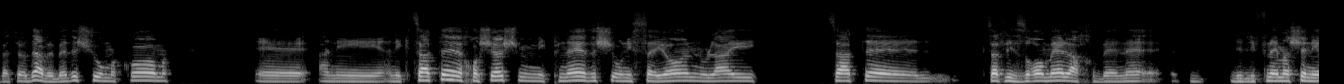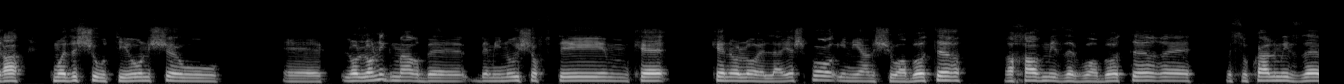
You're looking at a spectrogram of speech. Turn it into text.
ואתה יודע, ובאיזשהו מקום אה, אני, אני קצת חושש מפני איזשהו ניסיון אולי קצת, קצת לזרום מלח בין, לפני מה שנראה כמו איזשהו טיעון שהוא לא, לא נגמר במינוי שופטים כן או לא, אלא יש פה עניין שהוא הרבה יותר רחב מזה והוא הרבה יותר מסוכן מזה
